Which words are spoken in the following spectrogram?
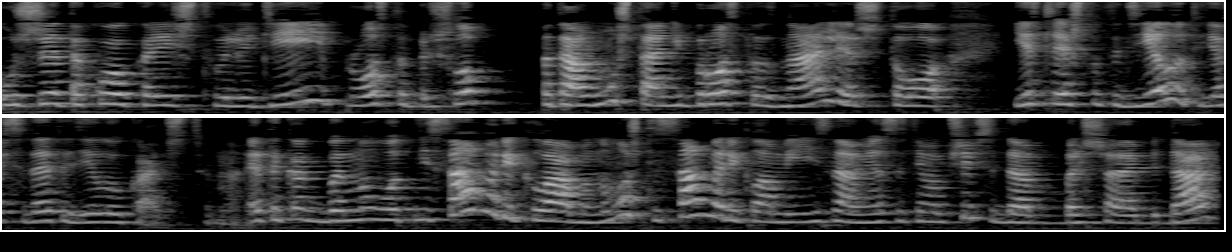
уже такое количество людей просто пришло потому что они просто знали, что если я что-то делаю, то я всегда это делаю качественно. Это как бы, ну вот не самореклама, но может и самореклама, я не знаю, у меня с этим вообще всегда большая беда.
